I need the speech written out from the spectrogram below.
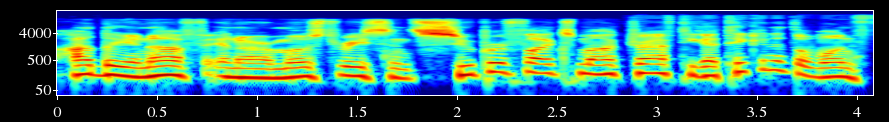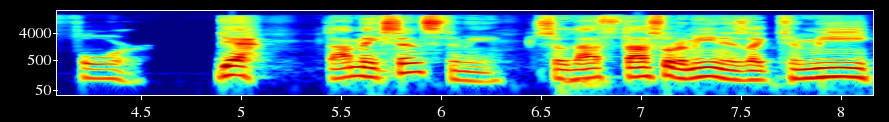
Oddly enough, in our most recent super flex mock draft, he got taken at the one four. Yeah, that makes sense to me. So that's that's what I mean is like to me,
